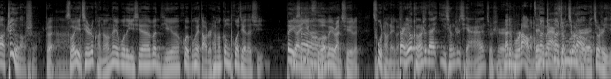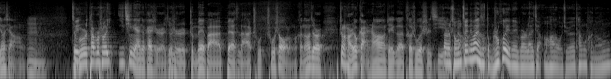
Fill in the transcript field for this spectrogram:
啊？这个倒是，对，所以其实可能内部的一些问题会不会导致他们更迫切的去愿意和微软去促成这个事儿？但是也有可能是在疫情之前，就是那就不知道了嘛。那真 ZeniMax 那真不知就道就是已经想，嗯，就不是他不是说一七年就开始就是准备把贝塞斯达出出售了吗？可能就是正好又赶上这个特殊的时期。但是从然后 ZeniMax 董事会那边来讲的话，我觉得他们可能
